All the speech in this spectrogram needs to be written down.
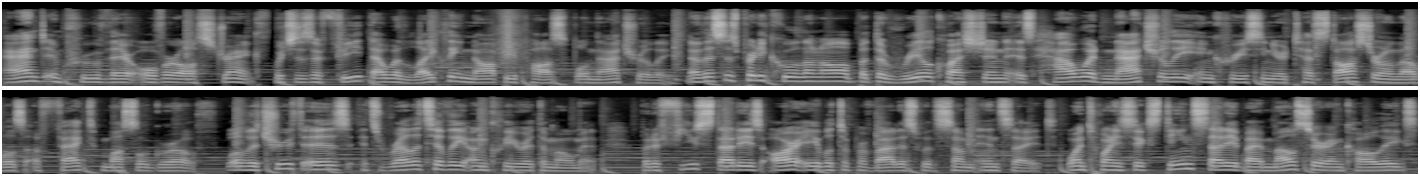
and improve their overall strength, which is a feat that would likely not be possible naturally. Now this is pretty cool and all, but the real question is how would naturally increasing your testosterone levels affect muscle growth? Well the truth is, it's relatively unclear at the moment, but a few studies are able to provide us with some insight. One 2016 study by Mouser and colleagues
